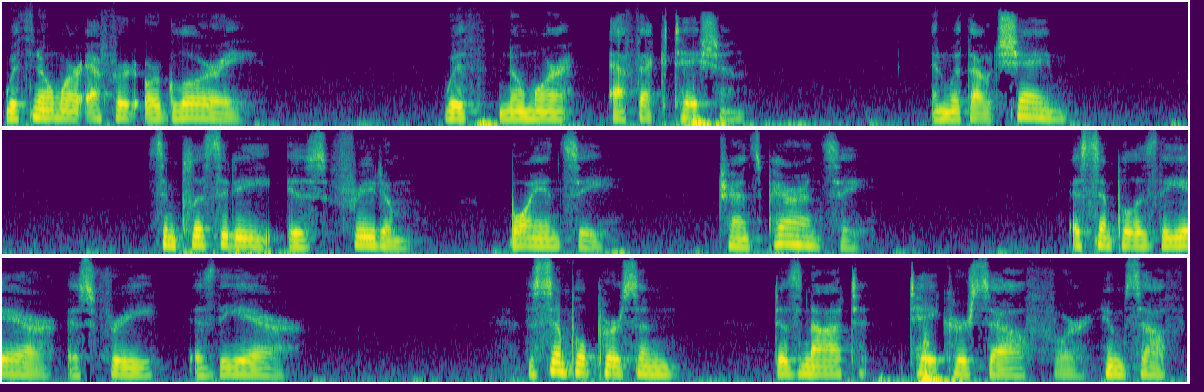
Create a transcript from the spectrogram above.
With no more effort or glory, with no more affectation, and without shame. Simplicity is freedom, buoyancy, transparency. As simple as the air, as free as the air. The simple person does not take herself or himself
